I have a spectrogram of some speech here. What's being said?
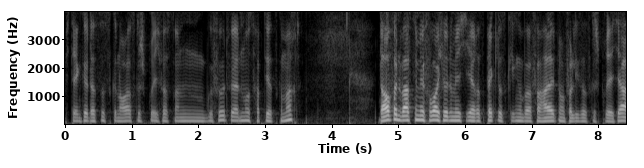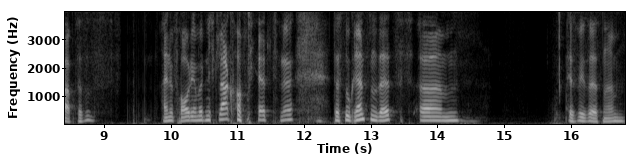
ich denke, das ist genau das Gespräch, was dann geführt werden muss. Habt ihr jetzt gemacht? Daraufhin warf sie mir vor, ich würde mich ihr respektlos gegenüber verhalten und verließ das Gespräch. Ja, das ist eine Frau, die damit nicht klarkommt jetzt, ne? Dass du Grenzen setzt, ähm, ist wie es ist, ne?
